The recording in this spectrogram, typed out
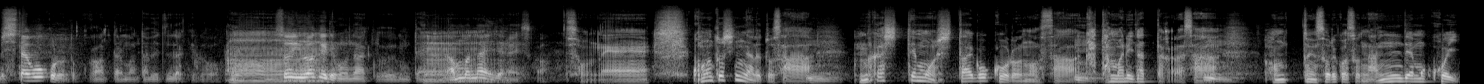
下心とかあったらまた別だけどうんそういうわけでもなくみたいなあんまないじゃないですか。そうね。この年になるとさ、昔ってもう下心のさうん。塊だったからさ、うん。本当にそれこそ何でも来いっ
